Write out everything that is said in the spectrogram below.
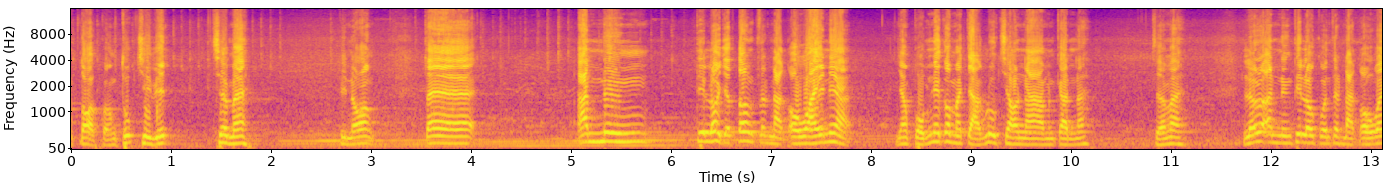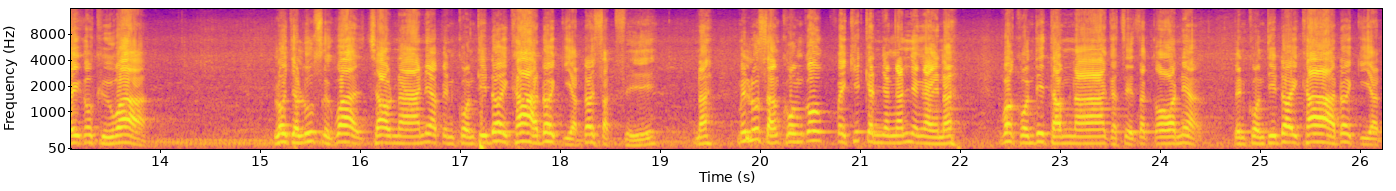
ำตอบของทุกชีวิต ใช่ไหมพี่น้อง แต่อันหนึ่งที่เราจะต้องตระหนักเอาไว้เนี่ยอย่างผมเนี่ยก็มาจากลูกชาวนาเหมือนกันนะใช่ไหมแล้วอันหนึ่งที่เราควรตระหนักเอาไว้ก็คือว่า เราจะรู้สึกว่าชาวนาเนี่ยเป็นคนที่ด้อยค่าด้อยเกียรติด้อยศักดิ์ศรีนะไม่รู้สังคมก็ไปคิดกันอย่างนั้นยังไงนะว่าคนที่ทำนาเกษตรกรเนี่ยเป็นคนที่ด้อยค่าด้อยเกียรติ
